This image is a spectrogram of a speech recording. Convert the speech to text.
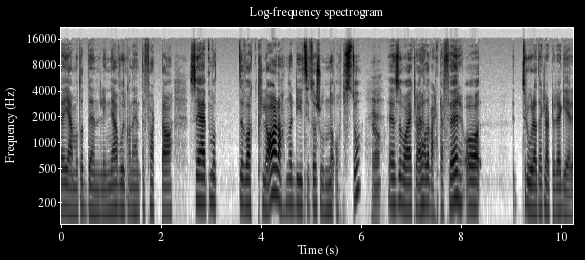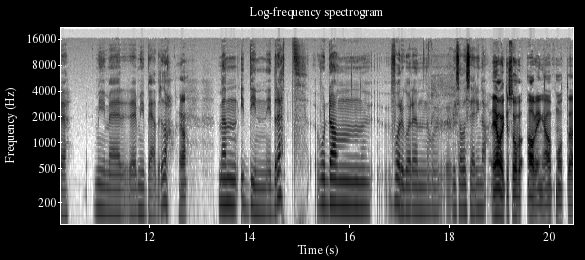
jeg må ta den linja, hvor kan jeg hente fart da? Så jeg på en måte var klar da, når de situasjonene oppsto. ja. Eh, så var jeg klar. Jeg hadde vært der før, og tror at jeg klarte å reagere mye, mer, eh, mye bedre, da. Ja. Men i din idrett, hvordan foregår en visualisering da? Jeg var ikke så avhengig av måte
